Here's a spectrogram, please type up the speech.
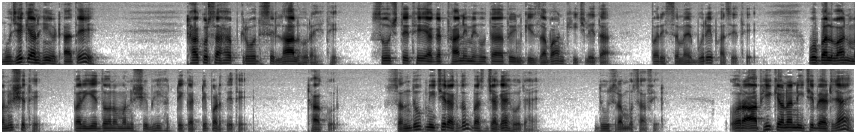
मुझे क्यों नहीं उठाते? ठाकुर साहब क्रोध से लाल हो रहे थे। सोचते थे, अगर थाने में होता तो इनकी जबान खींच लेता, पर इस समय बुरे फंसे थे। वो बलवान मनुष्य थे, पर ये दोनों मनुष्य भी हट्टे कट्टे पड़ते थे। ठाकुर, संदूक नीचे रख दो, बस जगह हो जाए। दूसरा मुसाफिर, और आप ही क्यों ना नीचे बैठ जाएँ?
